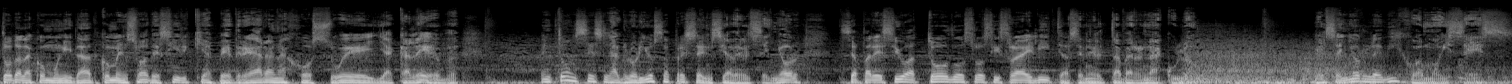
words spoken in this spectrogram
toda la comunidad comenzó a decir que apedrearan a Josué y a Caleb. Entonces la gloriosa presencia del Señor se apareció a todos los israelitas en el tabernáculo. El Señor le dijo a Moisés,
